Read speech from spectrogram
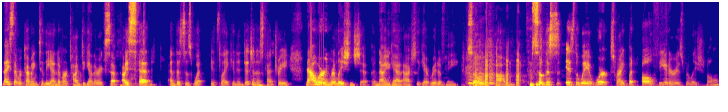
Nice that we're coming to the end of our time together, except I said, and this is what it's like in Indigenous country. Now we're in relationship, and now you can't actually get rid of me. So, um, so this is the way it works, right? But all theater is relational,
